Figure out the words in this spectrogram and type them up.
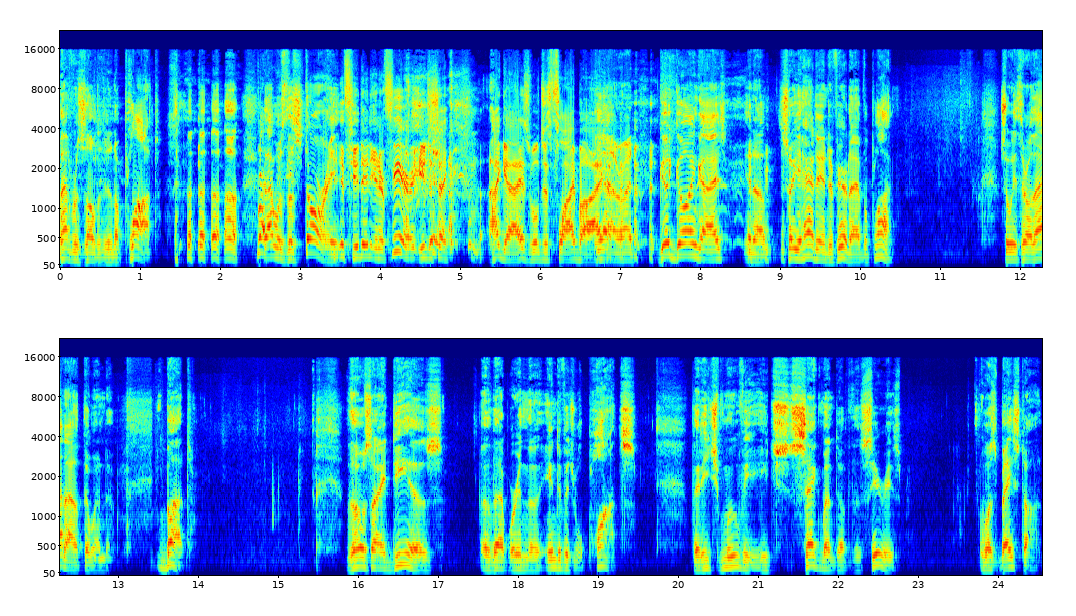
that resulted in a plot. that was the story. If you didn't interfere, you just say, "Hi guys, we'll just fly by." yeah, right. Good going, guys. You know, so you had to interfere to have a plot. So we throw that out the window. But those ideas that were in the individual plots that each movie, each segment of the series was based on,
